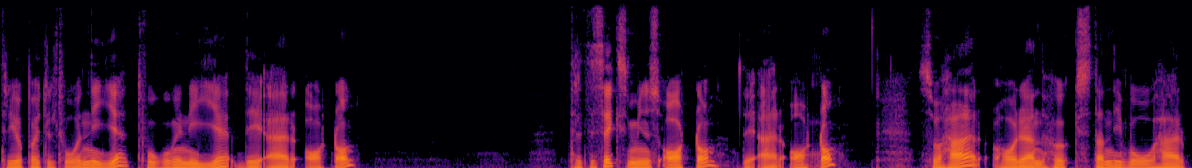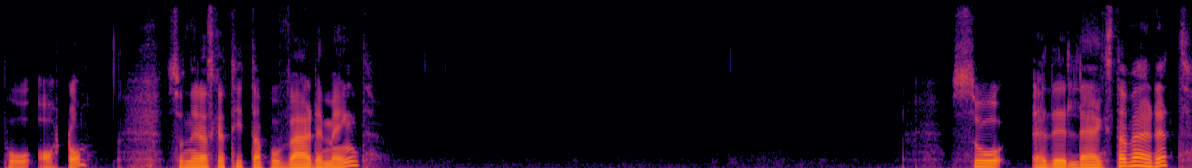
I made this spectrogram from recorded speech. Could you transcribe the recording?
3 upphöjt till 2 är 9. 2 gånger 9 det är 18. 36 minus 18 det är 18. Så här har jag en högsta nivå här på 18. Så när jag ska titta på värdemängd så är det lägsta värdet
